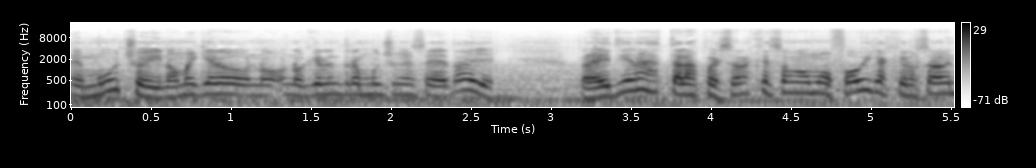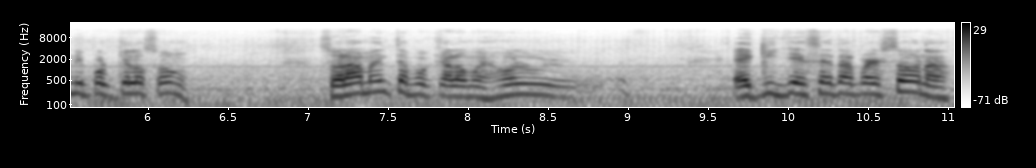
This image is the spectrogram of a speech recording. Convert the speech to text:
en mucho y no me quiero no, no quiero entrar mucho en ese detalle. Pero ahí tienes hasta las personas que son homofóbicas que no saben ni por qué lo son. Solamente porque a lo mejor X, Y, Z persona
